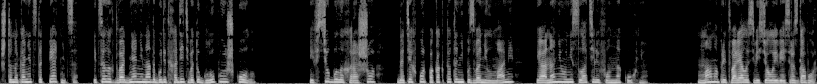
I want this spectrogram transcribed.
что наконец-то пятница, и целых два дня не надо будет ходить в эту глупую школу. И все было хорошо до тех пор, пока кто-то не позвонил маме, и она не унесла телефон на кухню. Мама притворялась веселой весь разговор,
